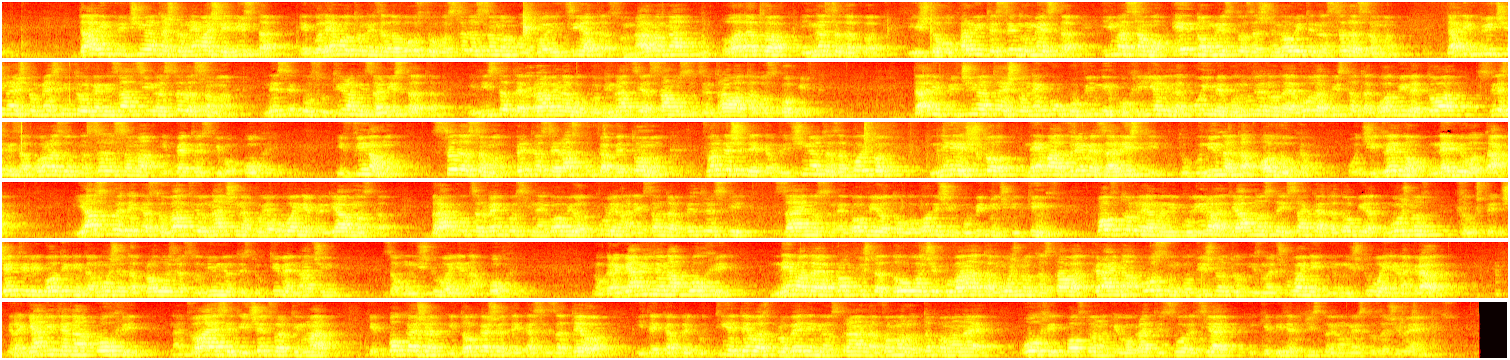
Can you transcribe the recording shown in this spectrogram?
Дали причината што немаше листа е големото незадоволство во СДСМ од коалицијата со Народна, ЛДП и НСДП и што во првите седум места има само едно место за членовите на СДСМ. Дали причина е што местните организации на СДСМ не се консултирани за листата и листата е правена во координација само со централата во Скопје. Дали причината е што неколку видни охриѓани на кои им е понудено да ја водат листата го одбиле тоа, свесни за поразот на СДСМ и Петрески во Охрид. И финално, СДСМ, пред да се распука бетонот, тврдеше дека причината за бојкот не е што немаат време за листи, туку нивната одлука. Очигледно не било така. Јасно е дека со ваквиот начин на појавување пред јавноста, Драко Црвенковски, неговиот пулен Александар Петрески, заедно со неговиот долгогодишен губитнички тим, повторно ја манипулираат јавноста и сакаат да добијат можност за уште 4 години да може да продолжат со нивниот деструктивен начин за уништување на Охрид. Но граѓаните на Охрид нема да ја пропуштат долго очекуваната можност да стават крај на 8 годишното измачување и уништување на градот. Граѓаните на Охрид на 24 март ќе покажат и докажат дека се задела и дека преку тие дела спроведени од страна на ВМРО ДПМН Охрид повторно ќе го врати својот сјај и ќе биде пристојно место за живење.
